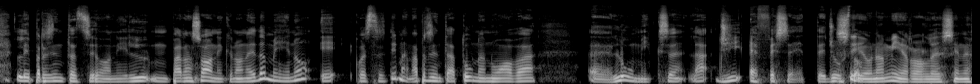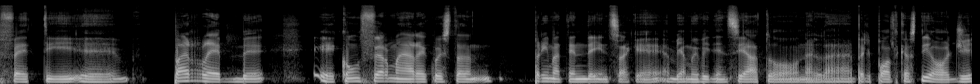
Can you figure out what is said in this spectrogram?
le presentazioni. Il Panasonic non è da meno e questa settimana ha presentato una nuova eh, Lumix, la GF7, giusto? Sì, una mirrorless in effetti eh, parrebbe eh, confermare questa prima tendenza che abbiamo evidenziato nel, per il podcast di oggi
